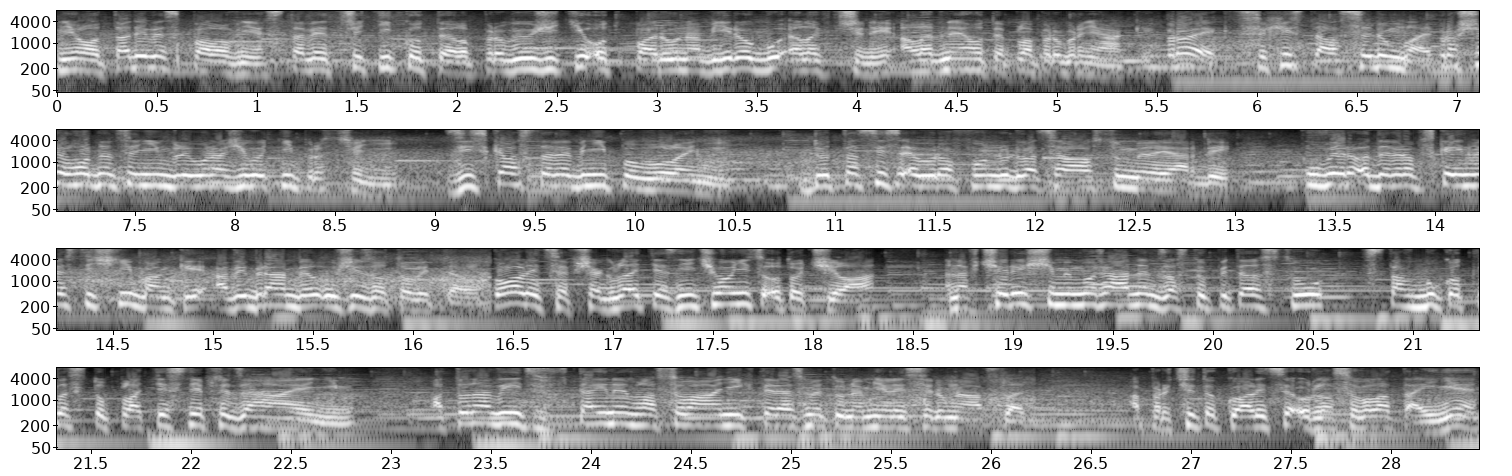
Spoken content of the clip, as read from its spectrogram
mělo tady ve spalovně stavět třetí kotel pro využití odpadu na výrobu elektřiny a levného tepla pro Brňáky. Projekt se chystal 7 let, prošel hodnocením vlivu na životní prostředí, získal stavební povolení, dotaci z Eurofondu 2,8 miliardy, úvěr od Evropské investiční banky a vybrán byl už i zhotovitel. Koalice však v létě z ničeho nic otočila a na včerejším mimořádném zastupitelstvu stavbu kotle stopla těsně před zahájením. A to navíc v tajném hlasování, které jsme tu neměli 17 let. A proč si to koalice odhlasovala tajně?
